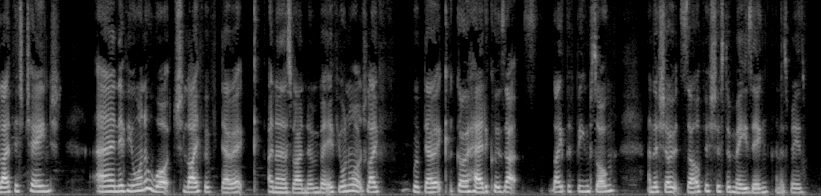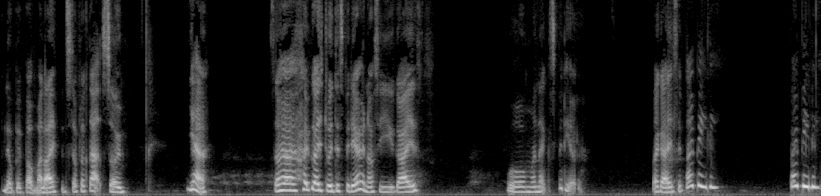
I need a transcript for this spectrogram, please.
life has changed. And if you want to watch Life with Derek, I know that's random, but if you want to watch Life with Derek, go ahead because that's like the theme song and the show itself is just amazing and it's really a little bit about my life and stuff like that. So, yeah. So I hope you guys enjoyed this video and I'll see you guys for my next video. Bye guys, say bye Bailey. Bye Bailey.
